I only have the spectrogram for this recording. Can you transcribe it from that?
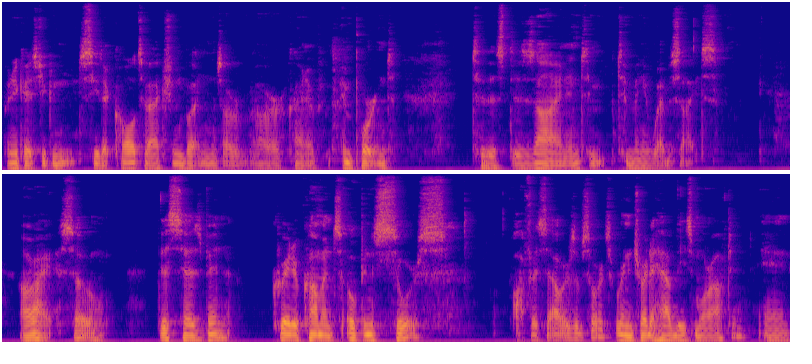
But in any case, you can see that call to action buttons are, are kind of important to this design and to, to many websites. All right, so this has been Creative Commons open source office hours of sorts. We're going to try to have these more often and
